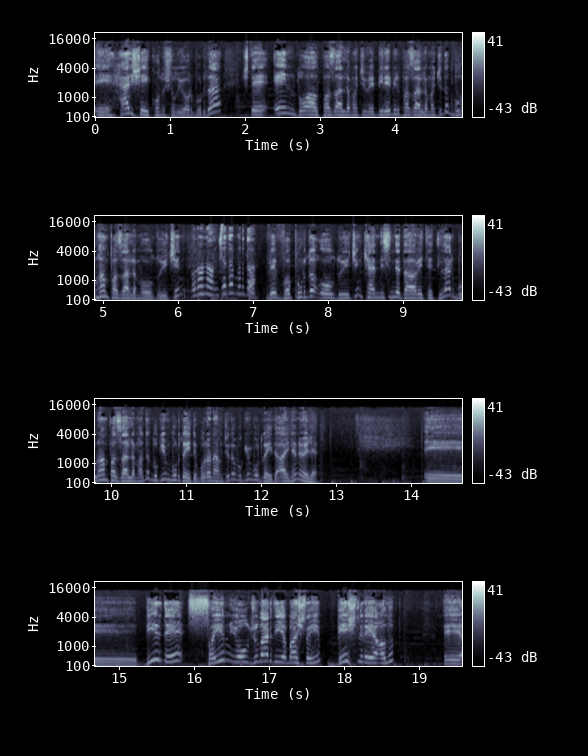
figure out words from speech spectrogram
e, her şey konuşuluyor burada. İşte en doğal pazarlamacı ve birebir pazarlamacı da Burhan Pazarlama olduğu için Burhan amca da burada. ve vapurda olduğu için kendisini de davet ettiler. Burhan Pazarlama'da bugün buradaydı. Burhan amca da bugün buradaydı. Aynen öyle. Ee, bir de sayın yolcular diye başlayıp 5 liraya alıp e,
